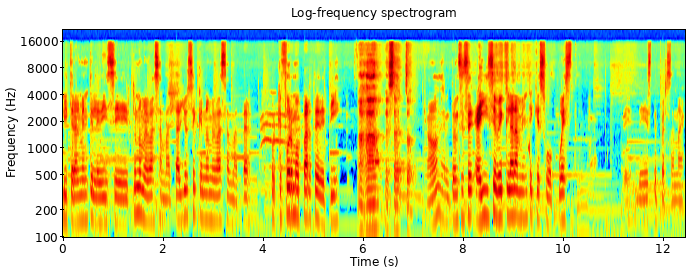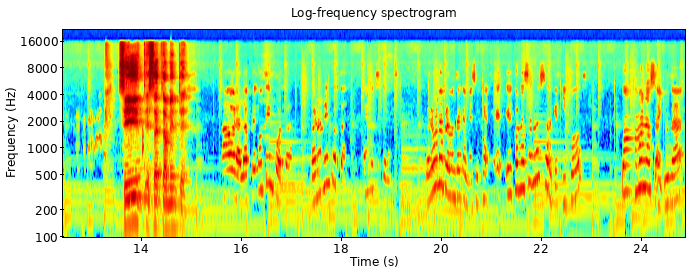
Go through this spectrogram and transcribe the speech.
literalmente le dice, tú no me vas a matar, yo sé que no me vas a matar, porque formo parte de ti. Ajá, exacto. ¿No? Entonces eh, ahí se ve claramente que es su opuesto de, este personaje. Sí, exactamente. Ahora, la pregunta importante, bueno, no importante, hay muchas preguntas, pero una pregunta que me surge, eh, el conocer los arquetipos, ¿cómo nos ayuda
